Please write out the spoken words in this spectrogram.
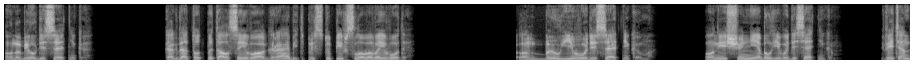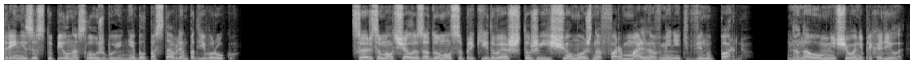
он убил десятника. Когда тот пытался его ограбить, приступив слово воеводы. Он был его десятником. Он еще не был его десятником. Ведь Андрей не заступил на службу и не был поставлен под его руку. Царь замолчал и задумался, прикидывая, что же еще можно формально вменить в вину парню. Но на ум ничего не приходило —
